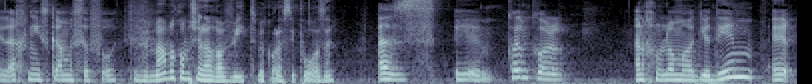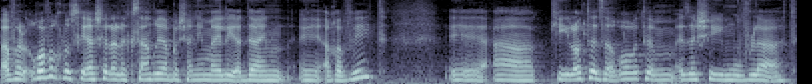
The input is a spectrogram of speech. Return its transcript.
להכניס כמה שפות. ומה המקום של ערבית בכל הסיפור הזה? אז קודם כל, אנחנו לא מאוד יודעים, אבל רוב האוכלוסייה של אלכסנדריה בשנים האלה היא עדיין ערבית. הקהילות הזרות הן איזושהי מובלעת.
